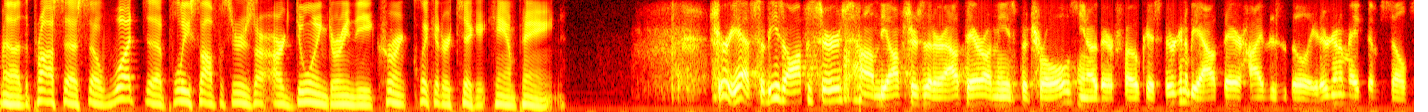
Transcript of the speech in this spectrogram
uh, the process of what uh, police officers are, are doing during the current Click It or Ticket campaign. Sure, yeah. So these officers, um, the officers that are out there on these patrols, you know, they're focused. They're going to be out there, high visibility. They're going to make themselves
